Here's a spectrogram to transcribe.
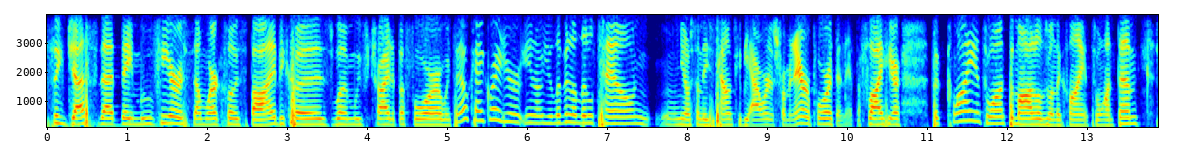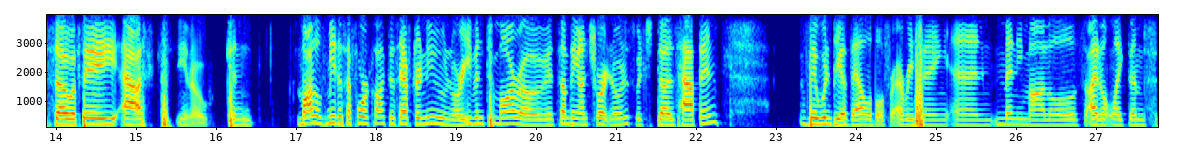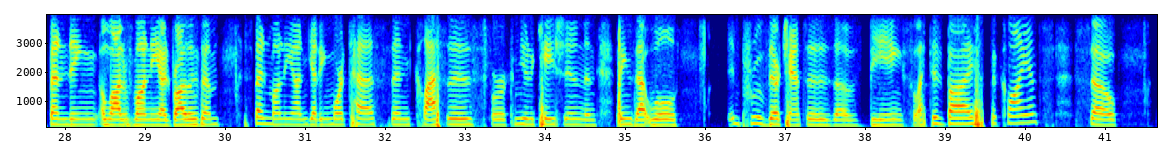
suggest that they move here or somewhere close by because when we've tried it before we say okay great you're you know you live in a little town you know some of these towns could be hours from an airport then they have to fly here. The clients want the models when the clients want them. So if they ask you know can models meet us at four o'clock this afternoon or even tomorrow? It's something on short notice which does happen they wouldn't be available for everything and many models i don't like them spending a lot of money. I'd rather them spend money on getting more tests and classes for communication and things that will improve their chances of being selected by the clients. So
